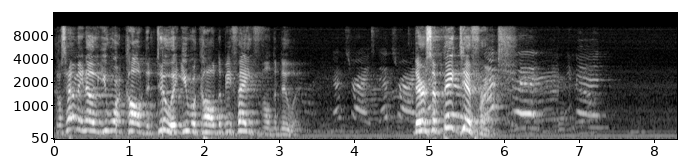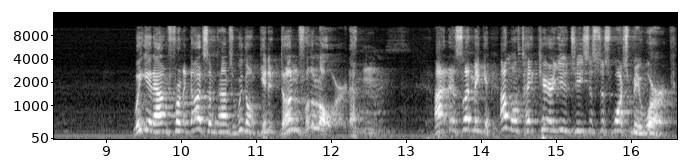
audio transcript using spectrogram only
Because how many know you weren't called to do it, you were called to be faithful to do it? That's right. That's right. There's a big difference. Amen. We get out in front of God sometimes and we're going to get it done for the Lord. I, just let me get, I'm going to take care of you, Jesus. Just watch me work.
